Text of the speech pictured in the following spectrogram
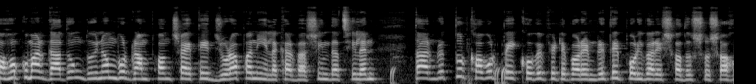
মহকুমার গাদং দুই নম্বর গ্রাম পঞ্চায়েতের জোড়াপানি এলাকার বাসিন্দা ছিলেন। তার মৃত্যুর খবর পেয়ে ক্ষোভে ফেটে পড়েন মৃতের পরিবারের সদস্য সহ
